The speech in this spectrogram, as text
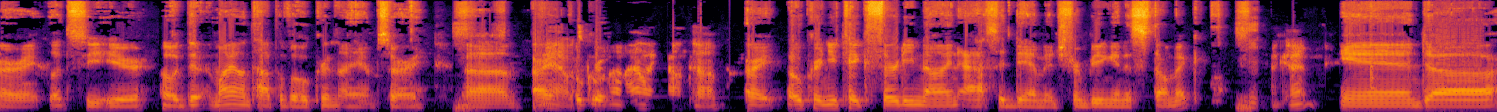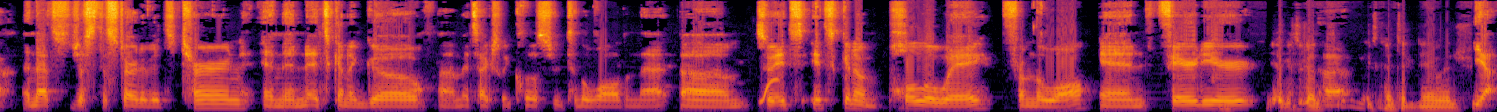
All right, let's see here. Oh, th- am I on top of Okran? I am. Sorry. Um, all right, yeah, what's Okran. I like on top. all right, Okran, you take 39 acid damage from being in his stomach, Okay. and uh, and that's just the start of its turn, and then it's going to go. Um, it's actually closer to the wall than that, um, so it's it's going to pull away from the wall, and Faradir. Yeah, it's gonna, Uh, it's gonna take damage. Yeah.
